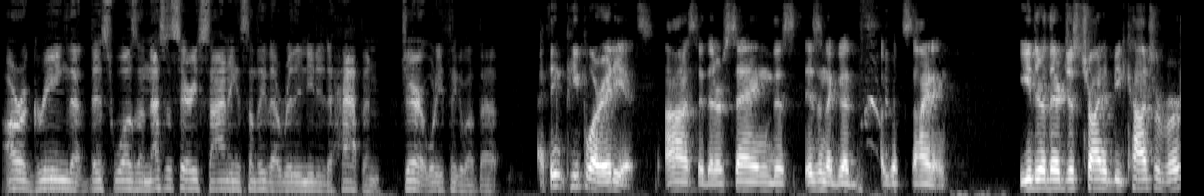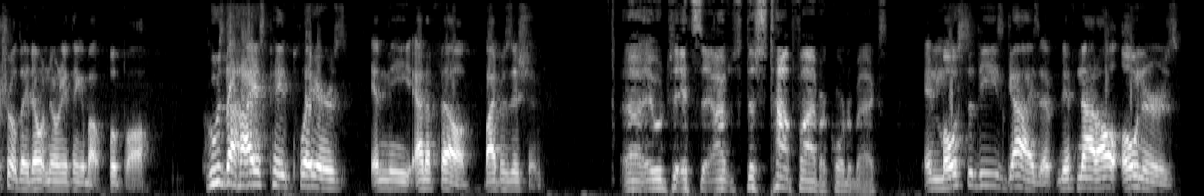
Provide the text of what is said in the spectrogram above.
are agreeing that this was a necessary signing and something that really needed to happen. Jarritt, what do you think about that? I think people are idiots, honestly, that are saying this isn't a good a good signing. Either they're just trying to be controversial, they don't know anything about football. Who's the highest paid players in the NFL by position? Uh, it would, it's uh, this top five are quarterbacks. And most of these guys, if not all owners,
